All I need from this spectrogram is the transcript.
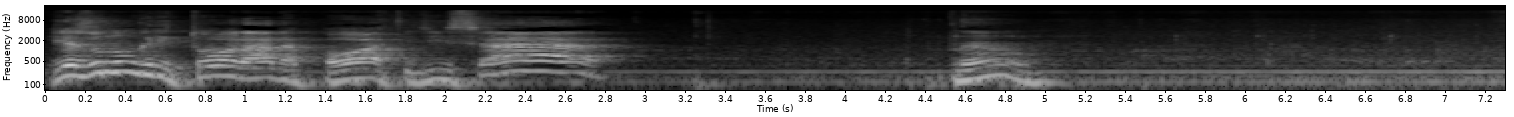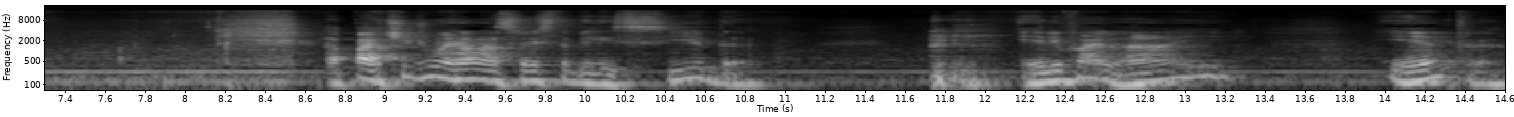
Jesus não gritou lá da porta e disse: Ah, não. a partir de uma relação estabelecida, ele vai lá e, e entra.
